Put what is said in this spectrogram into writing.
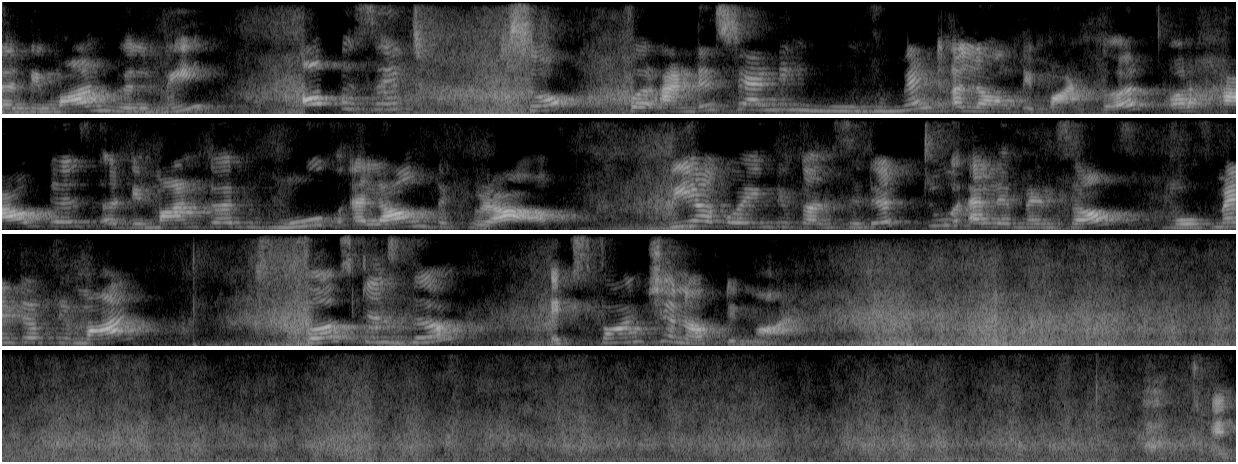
the demand will be opposite. So for understanding movement along demand curve or how does a demand curve move along the graph, we are going to consider two elements of movement of demand. First is the expansion of demand. And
